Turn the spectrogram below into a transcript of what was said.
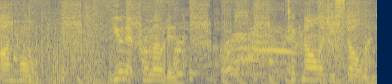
On hold. Unit promoted. Technology stolen.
